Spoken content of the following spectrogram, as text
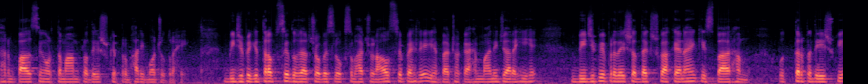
धर्मपाल सिंह और तमाम प्रदेश के प्रभारी मौजूद रहे। बीजेपी की तरफ़ से 2024 लोकसभा चुनाव से पहले यह बैठक अहम मानी जा रही है। बीजेपी प्रदेश अध्यक्ष का कहना है कि इस बार हम उत्तर प्रदेश की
